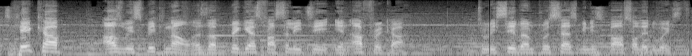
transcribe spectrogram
KCAP, as we speak now, is the biggest facility in Africa to receive and process municipal solid waste.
